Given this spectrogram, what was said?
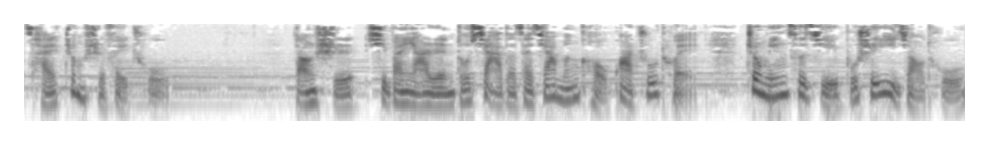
才正式废除。当时西班牙人都吓得在家门口挂猪腿，证明自己不是异教徒。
